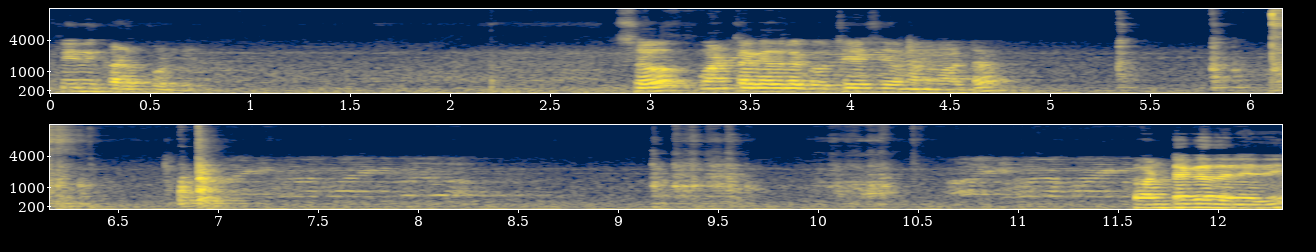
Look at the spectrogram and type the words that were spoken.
క్లీన్గా కడుక్కోండి. సో వంట గదిలోకి వచ్చేసామన్నమాట. వంటగది అనేది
